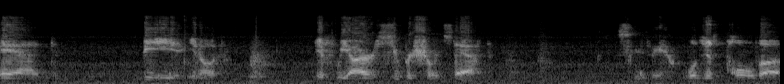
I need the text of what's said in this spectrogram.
And B, you know, if we are super short staffed, excuse me, we'll just pull the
